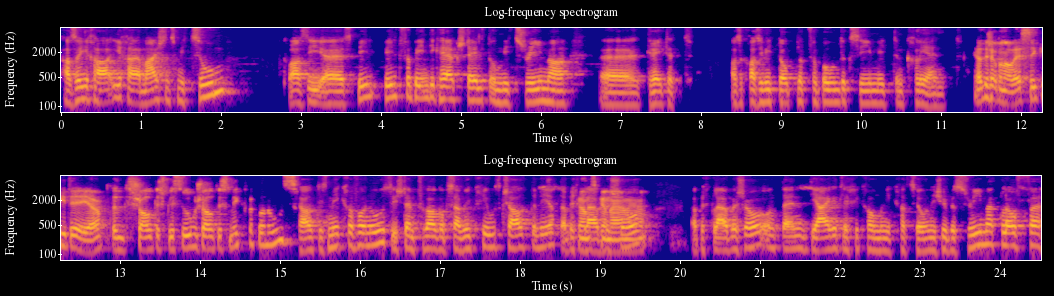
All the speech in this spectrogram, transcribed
Also ich habe, ich habe meistens mit Zoom quasi äh, Bild, Bildverbindung hergestellt und mit Streamer äh, geredet. Also quasi wie doppelt verbunden gewesen mit dem Klient. Ja, das ist aber eine lässige Idee, ja. Dann schaltest du bei Zoom schaltest das Mikrofon aus. Schaltest das Mikrofon aus. Ist dann die Frage, ob es auch wirklich ausgeschaltet wird. Aber ich Ganz glaube genau, schon. Ja. Aber ich glaube schon. Und dann die eigentliche Kommunikation ist über Streamer gelaufen.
